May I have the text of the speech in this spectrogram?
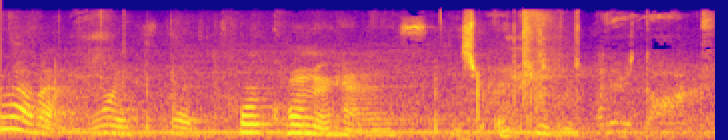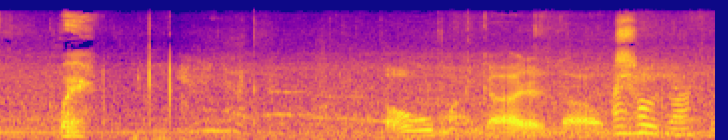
at that voice that poor corner has. This way. Oh, there's dogs. Where? Oh my god, there's dogs. I Rocky.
